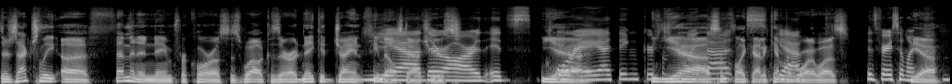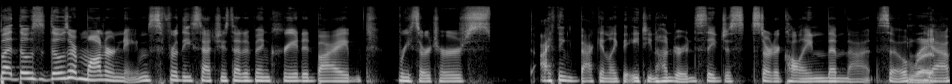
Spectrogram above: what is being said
there's actually a feminine name for Kouros as well, because there are naked giant female yeah, statues. there are. It's Yeah. Kore, I think, or something yeah, like that. something like that. I can't Yeah. remember what it was. It's very similar. Yeah. But those those are modern names for these statues that have been created by researchers. I think back in like the 1800s, they just started calling them that. So Right. yeah.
